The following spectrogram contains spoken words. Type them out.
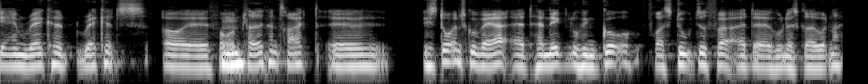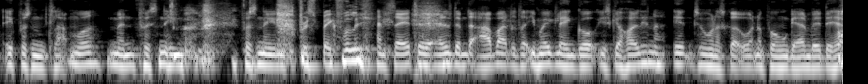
Jam Record, Records, og øh, får mm. en pladekontrakt. Øh, historien skulle være, at han ikke lå hende gå fra studiet, før at øh, hun er skrevet under. Ikke på sådan en klam måde, men på sådan en... på sådan en Respectfully. han sagde til alle dem, der arbejder der, I må ikke lade hende gå, I skal holde hende, indtil hun har skrevet under på, at hun gerne vil det her,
